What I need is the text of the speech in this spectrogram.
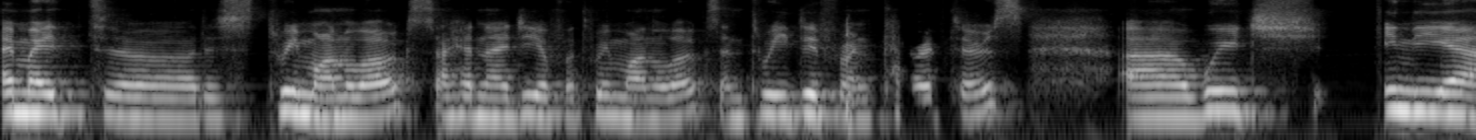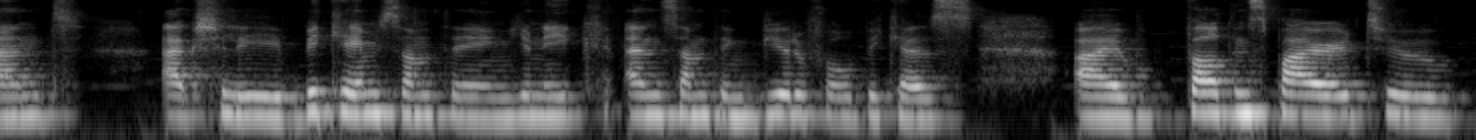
I made uh, this three monologues. I had an idea for three monologues and three different characters, uh, which in the end actually became something unique and something beautiful because I felt inspired to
